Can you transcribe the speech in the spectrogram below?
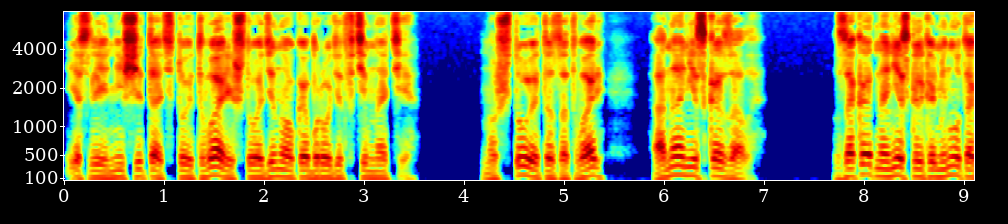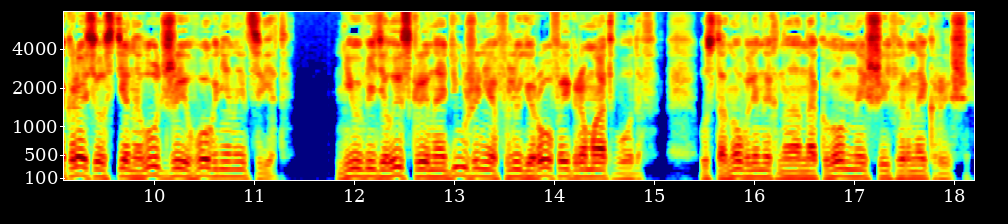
если не считать той твари, что одиноко бродит в темноте. Но что это за тварь, она не сказала. Закат на несколько минут окрасил стены лоджии в огненный цвет. Не увидел искры на дюжине флюгеров и громоотводов, установленных на наклонной шиферной крыше.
